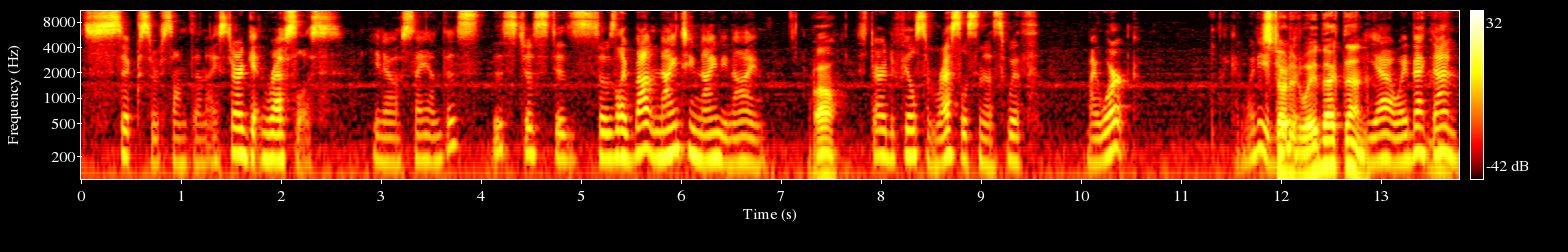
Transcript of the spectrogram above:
six or something, I started getting restless. You know, saying this this just is. So it was like about 1999. Wow. Started to feel some restlessness with my work. Like, what do you Started do? way back then. Yeah, way back then.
